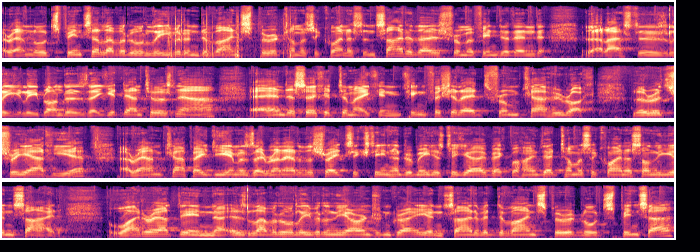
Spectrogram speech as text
Around Lord Spencer, Love It or Leave It, and Divine Spirit, Thomas Aquinas inside of those from Offended, and the last is Legally Blonde as they get down to us now, and a circuit to make, and Kingfisher Lads from Kahu Rock. Luridge three out here, around Carpe Diem as they run out of the straight 1600 metres to go. Back behind that, Thomas Aquinas on the inside. Wider out then uh, is Love It or Leave It in the orange and grey. Inside of it, Divine Spirit. Lord Spencer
